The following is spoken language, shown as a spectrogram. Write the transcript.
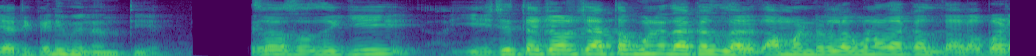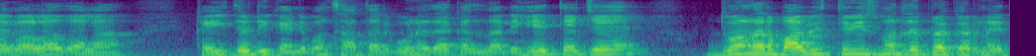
या ठिकाणी विनंती आहे. याचं असं आहे की हे जे त्याच्यावर जे आता गुन्हे दाखल झाले आमंडरला गुन्हा दाखल झाला बडगावला झाला काही इतर ठिकाणी पण सात आठ गुन्हे दाखल झाले हे त्याचे दोन हजार बावीस तेवीसमधले प्रकरण आहेत.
